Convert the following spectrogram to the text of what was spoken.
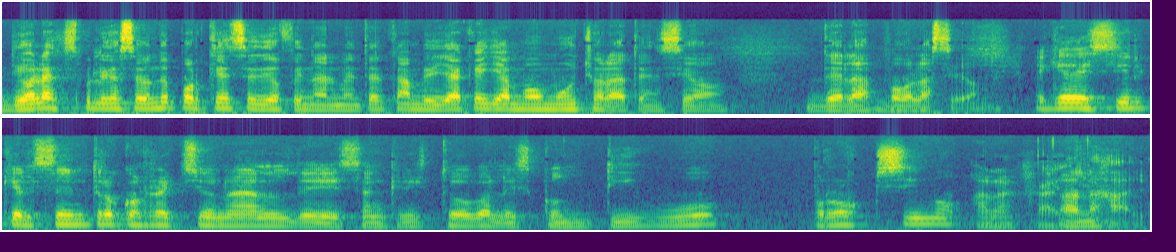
dio la explicación de por qué se dio finalmente el cambio, ya que llamó mucho la atención de la población. Hay que decir que el centro correccional de San Cristóbal es contiguo, próximo a Najayo. A Najayo.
